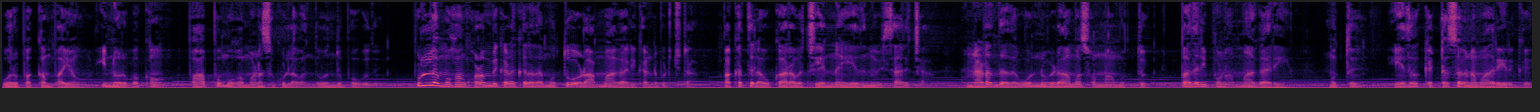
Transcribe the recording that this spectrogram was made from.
ஒரு பக்கம் பயம் இன்னொரு பக்கம் பாப்பு முகம் மனசுக்குள்ள வந்து வந்து போகுது. புள்ள முகம் குழம்பி கிடக்கிறத முத்துவோட அம்மாகாரி கண்டுபிடிச்சிட்டா. பக்கத்துல உட்கார வச்சு என்ன ஏதுன்னு விசாரிச்சா. நடந்ததை ஒண்ணு விடாம சொன்னான் முத்து. பதறி போன அம்மாகாரி முத்து ஏதோ கெட்ட சகுன மாதிரி இருக்கு.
